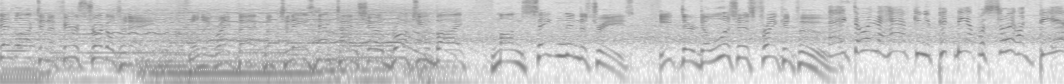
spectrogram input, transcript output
deadlocked in a fierce struggle today. We'll be right back with today's halftime show brought to you by Monsatan Industries. Eat their delicious Frankenfood. Hey, throw in the half, can you pick me up a Soylent beer?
